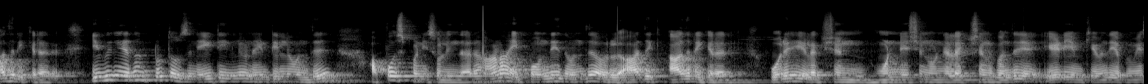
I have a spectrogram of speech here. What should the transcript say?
ஆதரிக்கிறாரு. இவரே தான் டூ தௌசண்ட் எயிட்டீன்லேயும் நைன்டீன்லையும் வந்து அப்போஸ் பண்ணி சொல்லியிருந்தாரு. ஆனால் இப்போ வந்து இதை வந்து அவர் ஆதி ஆதரிக்கிறாரு. ஒரே எலெக்ஷன் ஒன் நேஷன் ஒன் எலெக்ஷனுக்கு வந்து ஏடிஎம்கே வந்து எப்பவுமே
